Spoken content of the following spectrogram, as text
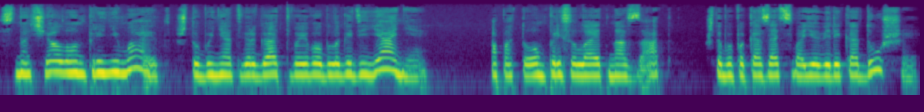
«Сначала он принимает, чтобы не отвергать твоего благодеяния, а потом присылает назад, чтобы показать свое великодушие».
